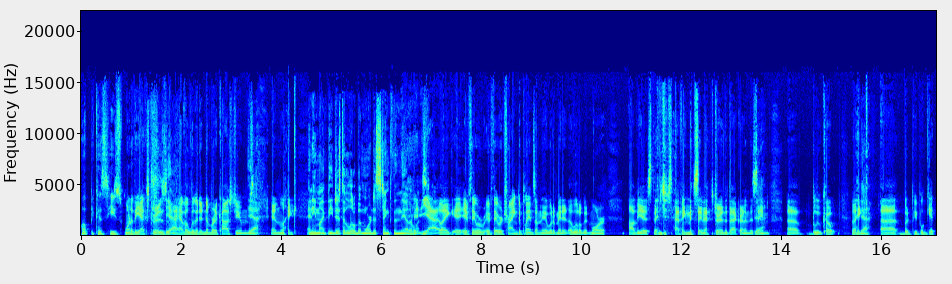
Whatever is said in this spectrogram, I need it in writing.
well, because he's one of the extras. Yeah. I have a limited number of costumes. Yeah. and like and he might be just a little bit more distinct than the other ones. yeah, like if they were if they were trying to plan something, they would have made it a little bit more obvious than just having the same extra in the background in the same uh, blue coat. Like, Yeah. uh, but people get,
